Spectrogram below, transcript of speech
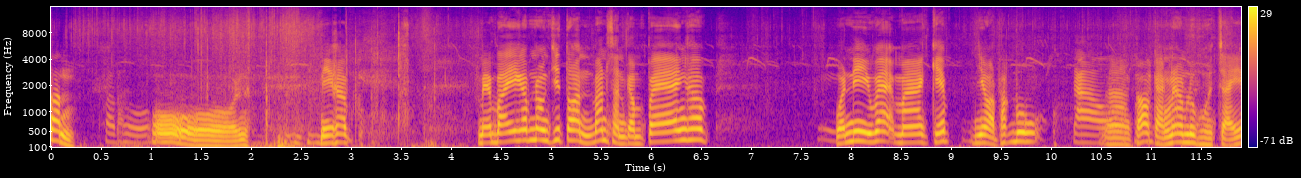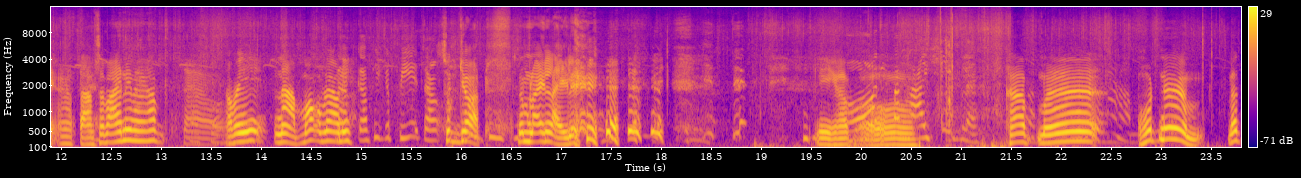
ตันครับผมโอ้นี่ครับ แม่ใบครับน้องจิตตันบ้านสันกำแพงครับ วันนี้แวะมาเก็บยอดผักบุ้ง เจ้าอ่าก็กลางน้ำลูกหัวใจอ่าตามสบายเลยไหมครับ เจ้าเอาไปหนาบมอกแล้วนี่ กับพี่กะปิเจ้าสุดยอดน้ำลายไหลเลย นี่ครับอ๋ออ๋อนี่มันลายคลิปเลยครับมาหดน้ำแล้ว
